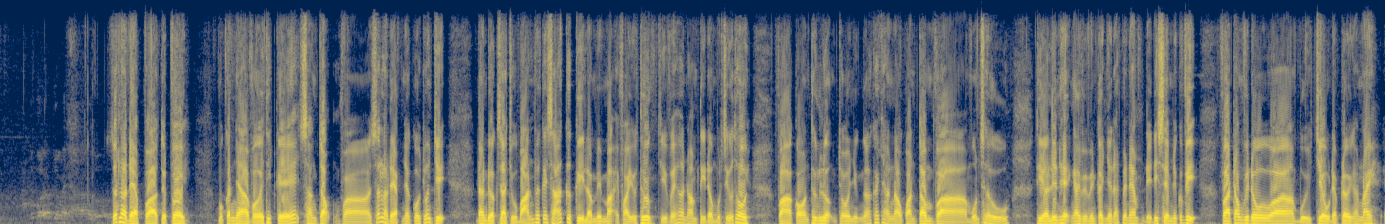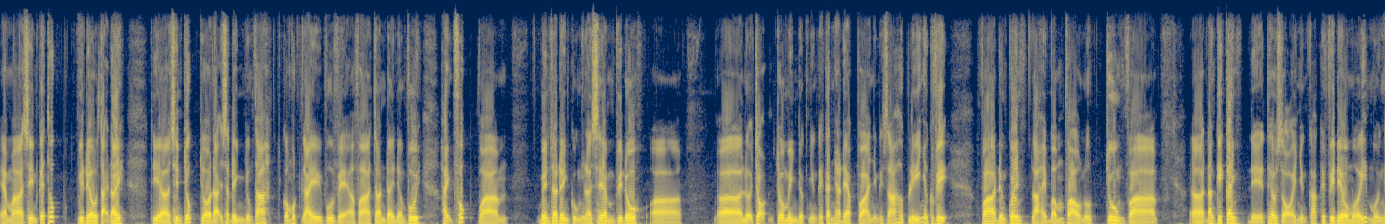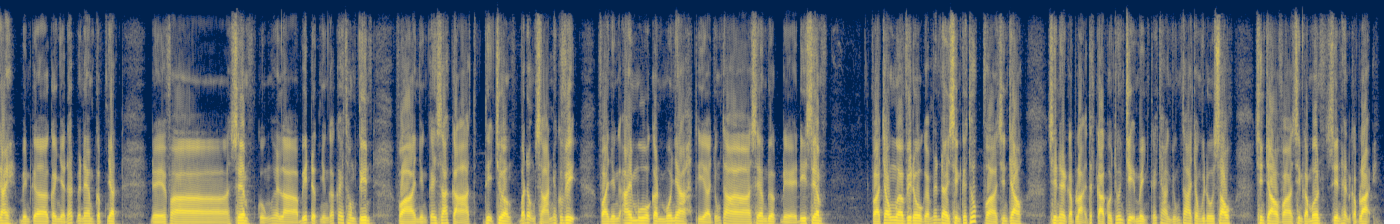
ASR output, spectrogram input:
Rất là đẹp và tuyệt vời. Một căn nhà với thiết kế sang trọng và rất là đẹp nha cô chú anh chị đang được gia chủ bán với cái giá cực kỳ là mềm mại và yêu thương chỉ với hơn 5 tỷ đồng một xíu thôi và còn thương lượng cho những ờ, khách hàng nào quan tâm và muốn sở hữu thì ờ, liên hệ ngay về bên kênh nhà đất bên em để đi xem nha quý vị và trong video buổi chiều đẹp trời ngày hôm nay em xin kết thúc video tại đây. Thì à, xin chúc cho đại gia đình chúng ta có một ngày vui vẻ và tràn đầy niềm vui hạnh phúc và bên gia đình cũng như là xem video uh, uh, lựa chọn cho mình được những cái căn nhà đẹp và những cái giá hợp lý nha quý vị. Và đừng quên là hãy bấm vào nút chuông và à, đăng ký kênh để theo dõi những các cái video mới mỗi ngày bên ờ, kênh nhà đất bên em cập nhật để và xem cũng như là biết được những các cái thông tin và những cái giá cả thị trường bất động sản nha quý vị. Và những ai mua cần mua nhà thì ờ, chúng ta xem được để đi xem. Và trong video của em đến đây xin kết thúc và xin chào. Xin hẹn gặp lại tất cả cô chú anh chị mình khách hàng chúng ta trong video sau. Xin chào và xin cảm ơn. Xin hẹn gặp lại.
